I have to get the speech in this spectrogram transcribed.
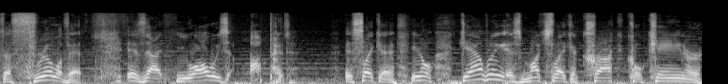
The thrill of it is that you always up it it's like a, you know, gambling is much like a crack cocaine or,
